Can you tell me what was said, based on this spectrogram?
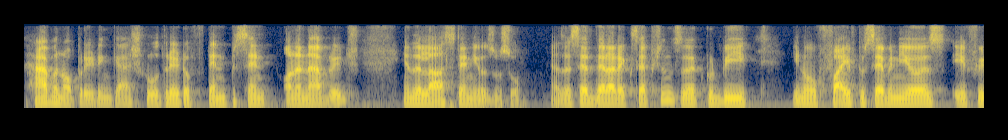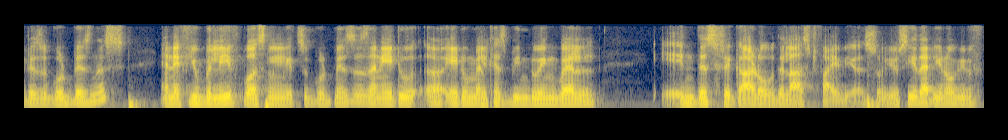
have an operating cash growth rate of 10% on an average in the last 10 years or so. As I said, there are exceptions. That could be, you know, five to seven years if it is a good business, and if you believe personally it's a good business. And A2 uh, A2 Milk has been doing well in this regard over the last five years. So you see that you know we've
